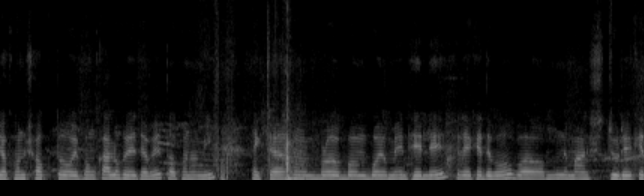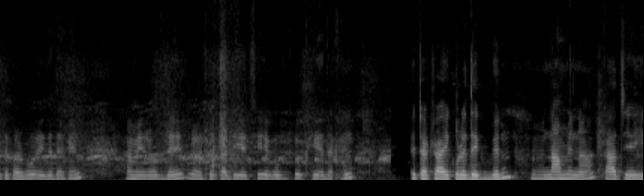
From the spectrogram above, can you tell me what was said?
যখন শক্ত এবং কালো হয়ে যাবে তখন আমি একটা বয়মে ঢেলে রেখে দেবো বা মাস জুড়ে খেতে পারব। এই যে দেখেন, আমি রোদ্রে শুকা দিয়েছি এবং শুকিয়ে দেখেন এটা ট্রাই করে দেখবেন। নামে না, কাজেই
